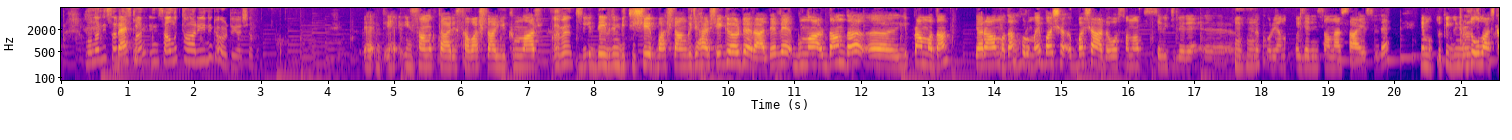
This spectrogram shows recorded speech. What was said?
Mona Lisa Belki resmen insanlık tarihini gördü yaşadı. Ee, insanlık tarihi, savaşlar, yıkımlar, evet. bir devrin bitişi, başlangıcı her şeyi gördü herhalde ve bunlardan da e, yıpranmadan yara almadan Hı-hı. korumayı başa- başardı o sanat sevicileri e, ve koruyan özel insanlar sayesinde. Ne mutlu ki günümüze evet. ulaştı.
